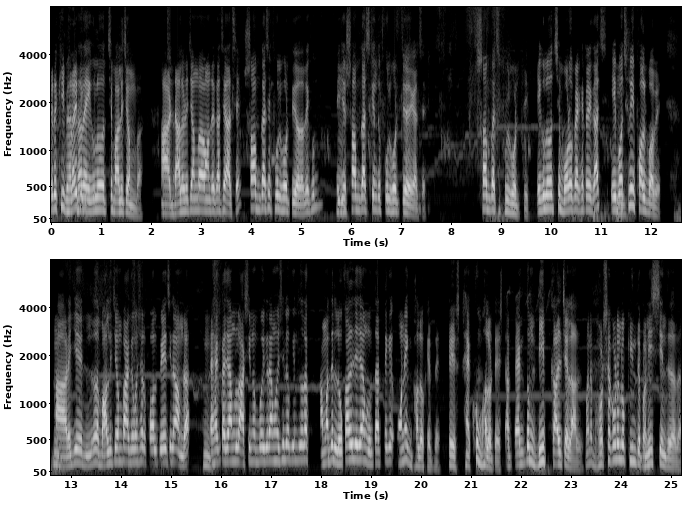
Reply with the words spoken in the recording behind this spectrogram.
এটা কি ভ্যারাইটি দাদা এগুলো হচ্ছে বালিচম্বা। আর আচ্ছা। ডালহরি চাম্বা আমাদের কাছে আছে। সব গাছে ফুল ভর্তি দাদা দেখুন। এই যে সব গাছ কিন্তু ফুল ভর্তি হয়ে গেছে। সব গাছে ফুল ভর্তি। এগুলো হচ্ছে বড় প্যাকেটের গাছ। এই। বছরই ফল পাবে। আর এই যে দাদা বালিচম্পা আগের বছর ফল পেয়েছিলাম আমরা। এক একটা জামরুল আশি নব্বই গ্রাম হয়েছিল কিন্তু দাদা আমাদের লোকাল যে জামরুল তার থেকে অনেক ভালো খেতে। টেস্ট হ্যাঁ খুব ভালো টেস্ট আর একদম ডিপ কালচে লাল। মানে ভরসা করে লোক কিনতে পারে। নিশ্চিন্তে দাদা।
